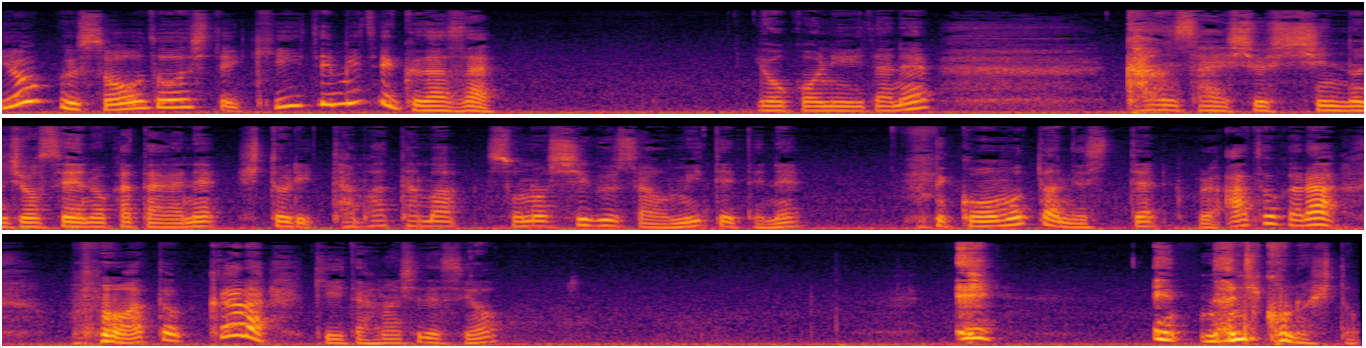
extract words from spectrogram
よく想像して聞いてみてください。横にいたね、関西出身の女性の方がね一人たまたまその仕草を見ててね こう思ったんですって。これ後からもう後から聞いた話ですよ。ええ何この人？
